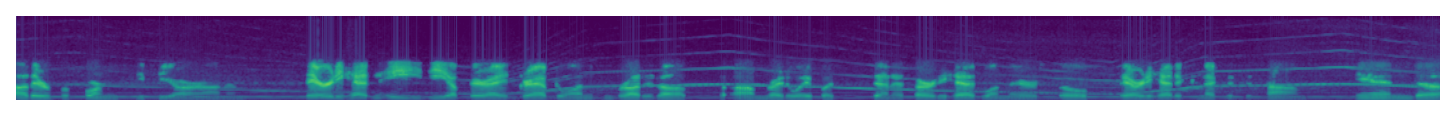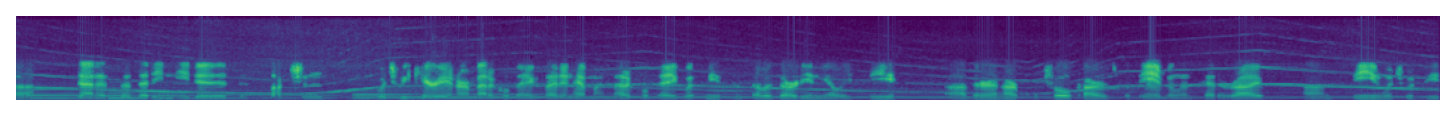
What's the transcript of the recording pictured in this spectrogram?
uh, they were performing CPR on him. They already had an AED up there. I had grabbed one and brought it up um, right away, but Dennis already had one there, so they already had it connected to Tom. And uh, Dennis said that he needed suction, which we carry in our medical bags. I didn't have my medical bag with me since I was already in the LEC. Uh, they're in our patrol cars, but the ambulance had arrived on scene, which would be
